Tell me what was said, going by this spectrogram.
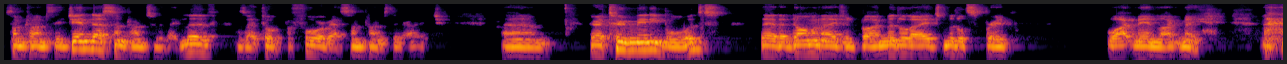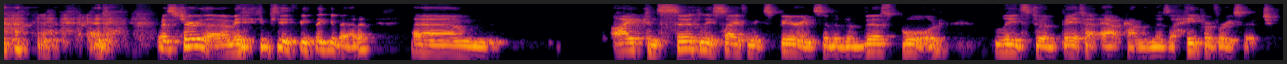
sometimes their gender, sometimes where they live, as I talked before about sometimes their age. Um, there are too many boards that are dominated by middle aged, middle spread white men like me. and it's true, though. I mean, if you think about it, um, I can certainly say from experience that a diverse board leads to a better outcome. And there's a heap of research,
